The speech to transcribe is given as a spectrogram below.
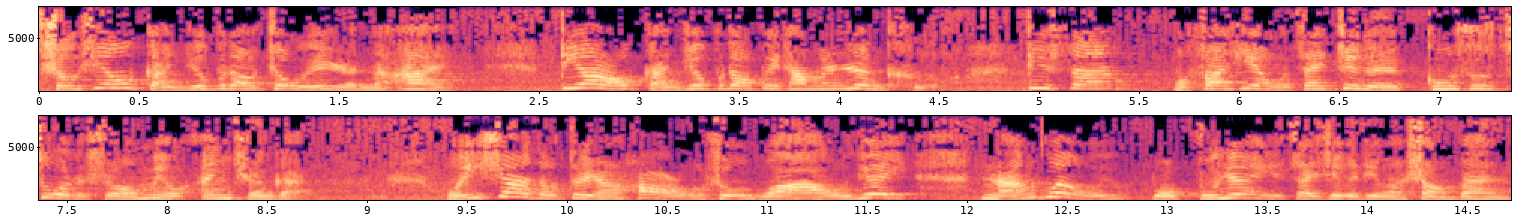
首先，我感觉不到周围人的爱；第二，我感觉不到被他们认可；第三，我发现我在这个公司做的时候没有安全感。我一下子对上号，我说哇，我愿意，难怪我我不愿意在这个地方上班。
